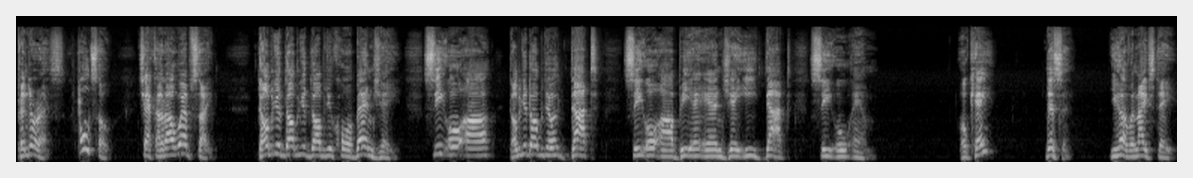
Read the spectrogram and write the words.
Pinterest. Also, check out our website, www.corbanje, C-O-R, www.c-o-r-b-a-n-j-e dot C-O-M. Okay? Listen, you have a nice day,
